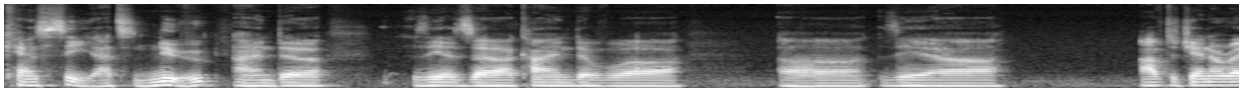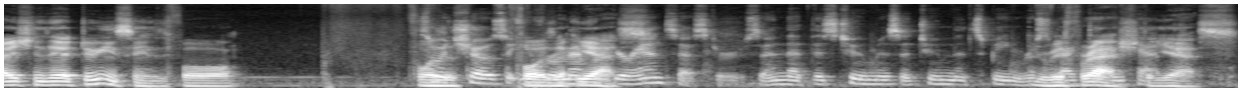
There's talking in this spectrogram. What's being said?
can see that's new and uh, there's a kind of uh, uh, they're after generation they're doing things for for So it shows that you've the- remembered yes. your ancestors and that this tomb is a tomb that's being respected refreshed yes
